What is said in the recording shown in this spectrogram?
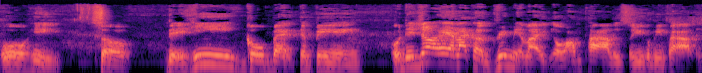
or he? So did he go back to being? Or did y'all have like an agreement like, yo, I'm poly, so you can be poly?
